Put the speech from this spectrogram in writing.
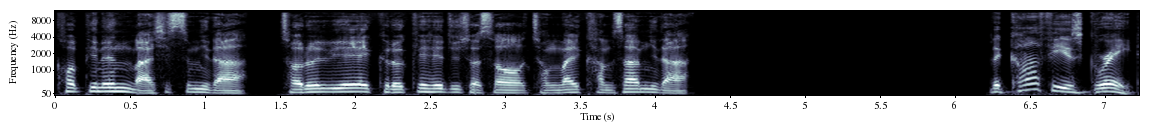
커피는 맛있습니다. 저를 위해 그렇게 해주셔서 정말 감사합니다. The coffee is great,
